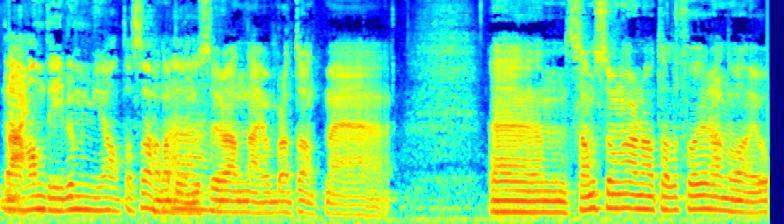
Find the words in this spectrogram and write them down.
Det er, han driver jo med mye annet også. Han har Eh, bonuser, og han er jo blant annet med eh, Samsung har han avtale for. Han var jo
